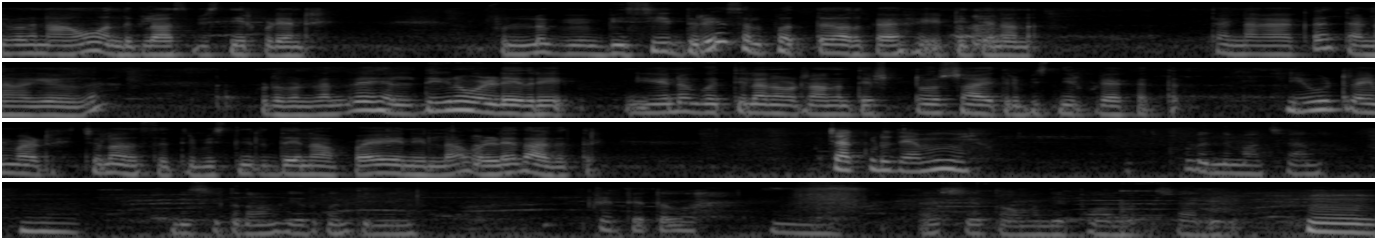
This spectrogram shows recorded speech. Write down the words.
ಇವಾಗ ನಾವು ಒಂದು ಗ್ಲಾಸ್ ಬಿಸಿನೀರು ಕುಡಿಯನ್ರಿ. ಫುಲ್ಲು ಬಿಸಿ ಇದ್ರಿ ಸ್ವಲ್ಪ ಹೊತ್ತು ಅದಕ್ಕೆ ಇಟ್ಟಿದ್ದೆ ನಾನು. ತಣ್ಣಗಾಕ ತಣ್ಣಗಾಗಿ ಇವಾಗ ಕುಡ್ಕೊಂಡ್ರೆ. ಅಂದರೆ ಹೆಲ್ತಿಗೂ ಒಳ್ಳೇದು ರೀ ಏನೂ ಗೊತ್ತಿಲ್ಲ ನೋಡ್ರಿ ನಾನಂತ ಎಷ್ಟು ವರ್ಷ ಆಯ್ತು ರೀ ಬಿಸಿನೀರು ಕುಡಿಯಾಕತ್ತ. ನೀವು ಟ್ರೈ ಮಾಡಿರಿ. ಚಲೋ ಅನಿಸ್ತೈತೆ ರೀ ಬಿಸಿನೀರ್ದೇನು ಅಪಾಯ ಏನಿಲ್ಲ ಒಳ್ಳೇದಾಗತ್ತೆ ರೀ ಚಾ ಕುಡಿದೆ ಮಮ್ಮಿ? ಕುಡಿದ್ನಿ ಮಾ ಚಾನ ಹ್ಞೂ ಬಿಸಿ ತಗೊಂಡು ಎದ್ಕೊಂತೀನಿ ನೀನು. ಪ್ರೀತಿ ತಗೋ. ಹ್ಞೂ ಅರ್ಶಿಯ ತೊಗೊಂಬಂದಿಟ್ಟು ಒಂದು ಶಾಲೆಗೆ. ಹ್ಞೂ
